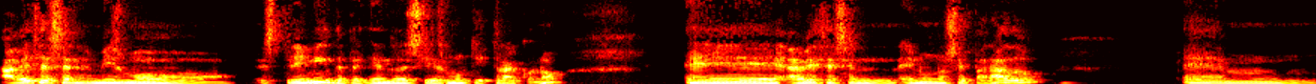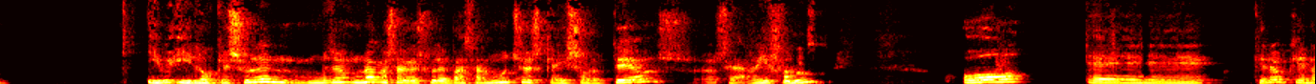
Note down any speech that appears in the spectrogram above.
a veces en el mismo streaming, dependiendo de si es multitrack o no, eh, a veces en uno separado. Em, y, y lo que suelen, una cosa que suele pasar mucho es que hay sorteos, o sea, rifas, o eh, creo que en,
